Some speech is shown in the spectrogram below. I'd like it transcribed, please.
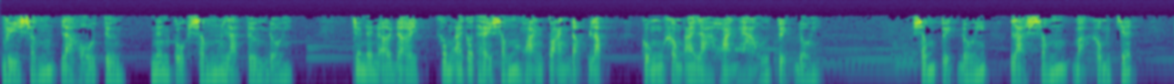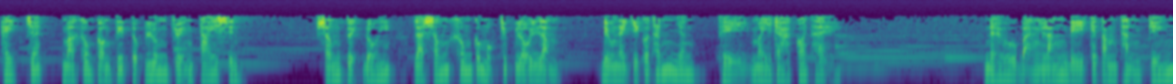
Vì sống là hỗ tương, nên cuộc sống là tương đối. Cho nên ở đời, không ai có thể sống hoàn toàn độc lập, cũng không ai là hoàn hảo tuyệt đối. Sống tuyệt đối là sống mà không chết, hay chết mà không còn tiếp tục luân chuyển tái sinh. Sống tuyệt đối là sống không có một chút lỗi lầm, điều này chỉ có thánh nhân thì may ra có thể. Nếu bạn lắng đi cái tâm thành kiến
